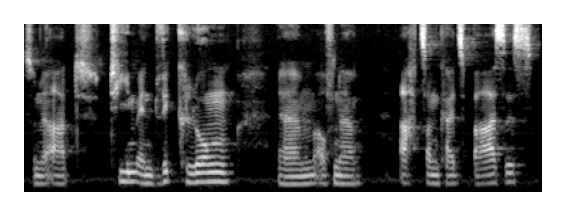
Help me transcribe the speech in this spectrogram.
so eine Art Teamentwicklung ähm, auf einer Achtsamkeitsbasis.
